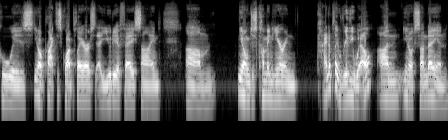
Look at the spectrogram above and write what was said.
who is you know practice squad player, UDFA signed, um, you know, just come in here and kind of play really well on you know Sunday and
